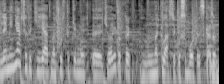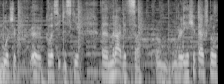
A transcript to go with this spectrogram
для меня все-таки я отношусь к такому э, человеку, который на классику смотрит, скажем, mm-hmm. больше э, классически, э, нравится. Я считаю, что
